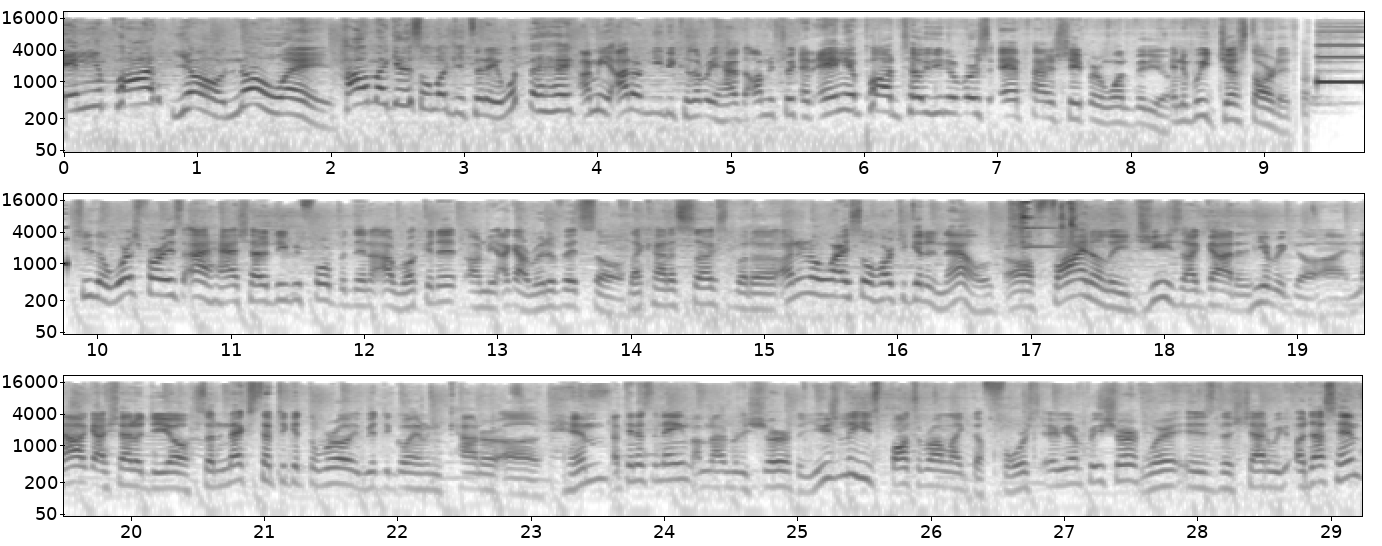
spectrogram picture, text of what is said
alien pod? Yo, no way. How am I getting so lucky today? What the heck? I mean, I don't need it because I already have the Omnitrix. An alien pod Tales Universe and planet shaper in one video. And we just started. See, the worst part is I had Shadow D before, but then I rocked it. I mean, I got rid of it, so that kind of sucks. But uh, I don't know why it's so hard to get it now. Oh, finally. Jeez, I got it. Here we go. All right, now I got Shadow Dio. So the next step to get the world, we have to go and encounter uh, him. I think that's the name. I'm not really sure. So usually he spawns around like the forest area, I'm pretty sure. Where is the Shadow? Oh, that's him?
